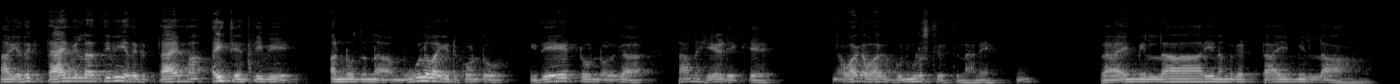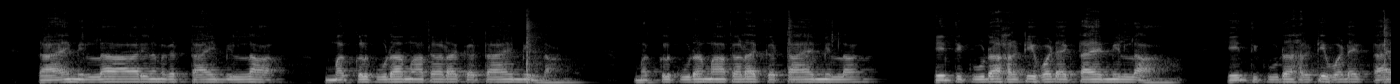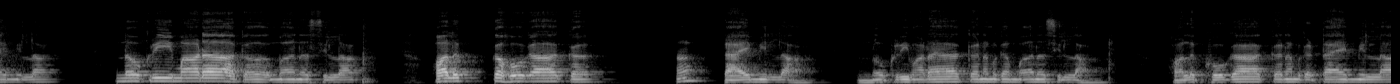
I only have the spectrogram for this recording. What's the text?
ನಾವು ಎದಕ್ಕೆ ಟೈಮ್ ಇಲ್ಲ ಅಂತೀವಿ, ಎದಕ್ಕೆ ಟೈಮ್ ಐತಿ ಅಂತೀವಿ ಅನ್ನೋದನ್ನು ಮೂಲವಾಗಿ ಇಟ್ಕೊಂಡು ಇದೇ ಟೋನ್ನೊಳಗೆ ನಾನು ಹೇಳಲಿಕ್ಕೆ ಅವಾಗವಾಗ ಅವಾಗ ಗುಣಗುಣಿಸ್ತಿರ್ತೀನಿ ನಾನೇ ಟೈಮ್ ಇಲ್ಲ ರೀ ನಮಗೆ ಟೈಮ್ ಇಲ್ಲ. ಟೈಮ್ ಇಲ್ಲ ರೀ ನಮಗೆ ಟೈಮ್ ಇಲ್ಲ ಮಕ್ಕಳು ಕೂಡ ಮಾತಾಡಕ್ಕೆ ಟೈಮ್ ಇಲ್ಲ ಮಕ್ಕಳು ಕೂಡ ಮಾತಾಡಕ್ಕೆ ಟೈಮ್ ಇಲ್ಲ ಹೆಂತಿ ಕೂಡ ಹರಟಿ ಹೊಡ್ಯಕ್ಕೆ ಟೈಮ್ ಇಲ್ಲ ಹೆಂಡತಿ ಕೂಡ ಹರಟಿ ಹೊಡ್ಯಕ್ಕೆ ಟೈಮ್ ಇಲ್ಲ ನೌಕರಿ ಮಾಡಾಕ ಮನಸ್ಸಿಲ್ಲ ಹೊಲಕ್ಕೆ ಹೋಗಾಕ ಟೈಮ್ ಇಲ್ಲ ನೌಕರಿ ಮಾಡಾಕ ನಮಗೆ ಮನಸ್ಸಿಲ್ಲ ಹೊಲಕ್ಕೆ ಹೋಗಾಕ ನಮಗೆ ಟೈಮ್ ಇಲ್ಲ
